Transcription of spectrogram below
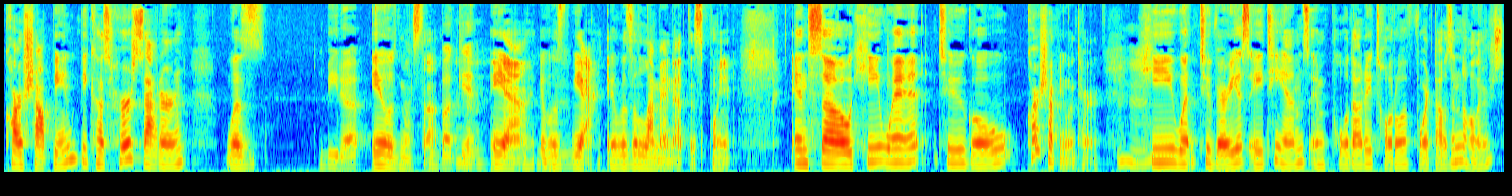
car shopping because her Saturn was Beat up. it was messed up. Bucket. Mm-hmm. Yeah, it was mm-hmm. yeah, it was a lemon at this point. And so he went to go car shopping with her. Mm-hmm. He went to various ATMs and pulled out a total of four thousand dollars.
